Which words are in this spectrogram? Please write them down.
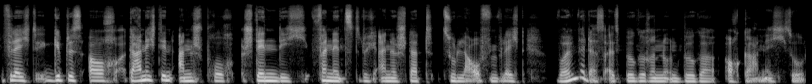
Vielleicht gibt es auch gar nicht den Anspruch, ständig vernetzt durch eine Stadt zu laufen. Vielleicht wollen wir das als Bürgerinnen und Bürger auch gar nicht so.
